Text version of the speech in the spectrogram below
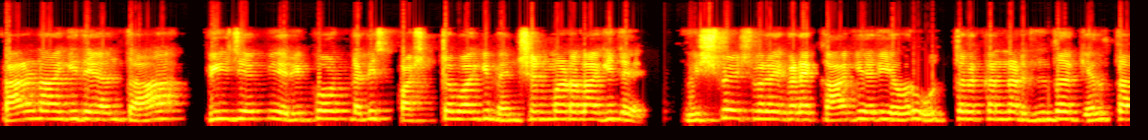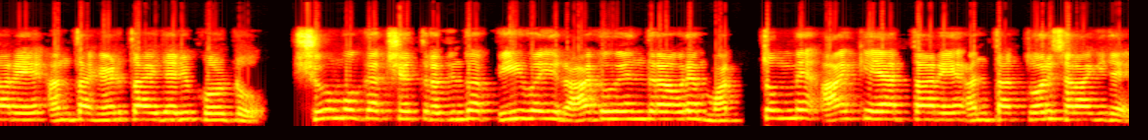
ಕಾರಣ ಆಗಿದೆ ಅಂತ ಬಿಜೆಪಿ ರಿಪೋರ್ಟ್ನಲ್ಲಿ ಸ್ಪಷ್ಟವಾಗಿ ಮೆನ್ಷನ್ ಮಾಡಲಾಗಿದೆ. ವಿಶ್ವೇಶ್ವರ ಕಾಗೇರಿ ಅವರು ಉತ್ತರ ಕನ್ನಡದಿಂದ ಗೆಲ್ತಾರೆ ಅಂತ ಹೇಳ್ತಾ ಇದೆ ಕೋರ್ಟು. ಶಿವಮೊಗ್ಗ ಕ್ಷೇತ್ರದಿಂದ ಪಿ ವೈ ರಾಘವೇಂದ್ರ ಅವರೇ ಮತ್ತೊಮ್ಮೆ ಆಯ್ಕೆಯಾಗ್ತಾರೆ ಅಂತ ತೋರಿಸಲಾಗಿದೆ.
